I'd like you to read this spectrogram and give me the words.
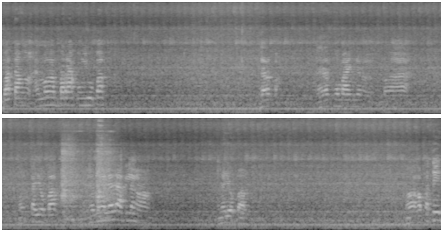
batang, ang mga barakong yupak. Sarap pa. Sarap kumain ng mga mga kayopak. Yung mga lalaki lang ha. Mga yupak. Mga kapatid.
